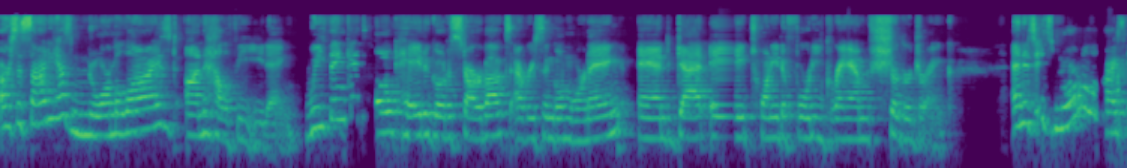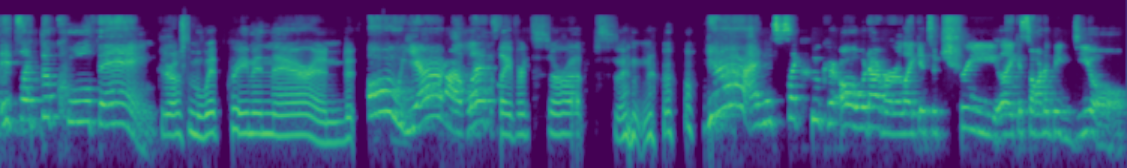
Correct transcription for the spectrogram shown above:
our society has normalized unhealthy eating. We think it's okay to go to Starbucks every single morning and get a 20 to 40 gram sugar drink. And it's it's normalized. It's like the cool thing. Throw some whipped cream in there and oh yeah, let's flavored syrups and yeah, and it's like who cares? Oh, whatever. Like it's a treat. Like it's not a big deal.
